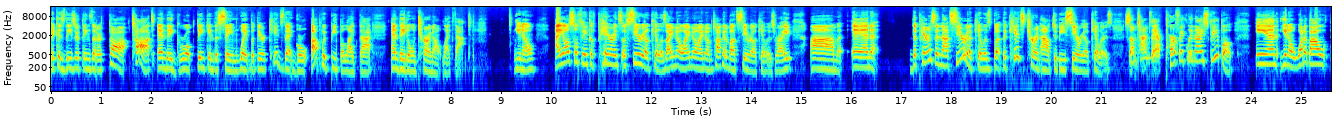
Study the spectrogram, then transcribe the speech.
because these are things that are thought taught and they grow up thinking the same way but there are kids that grow up with people like that and they don't turn out like that you know I also think of parents of serial killers. I know, I know, I know. I'm talking about serial killers, right? Um, and the parents are not serial killers, but the kids turn out to be serial killers. Sometimes they're perfectly nice people. And, you know, what about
